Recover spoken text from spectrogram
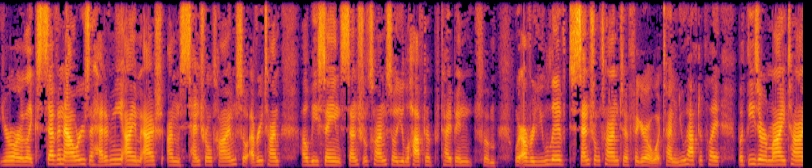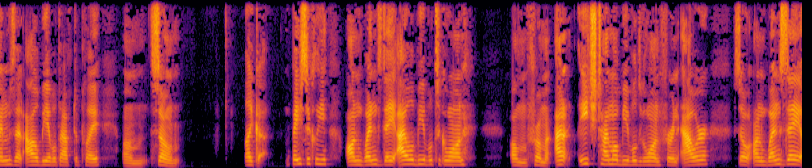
you're like seven hours ahead of me. I'm actually I'm Central Time, so every time I'll be saying Central Time, so you'll have to type in from wherever you live to Central Time to figure out what time you have to play. But these are my times that I'll be able to have to play. Um, so like basically on Wednesday I will be able to go on um from each time I'll be able to go on for an hour. So on Wednesday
